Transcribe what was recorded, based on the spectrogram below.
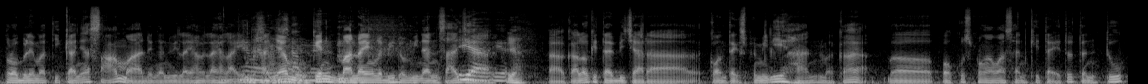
problematikanya sama dengan wilayah-wilayah lain, hanya mungkin mana yang lebih dominan saja. Iya. Ya. Uh, kalau kita bicara konteks pemilihan, maka uh, fokus pengawasan kita itu tentu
